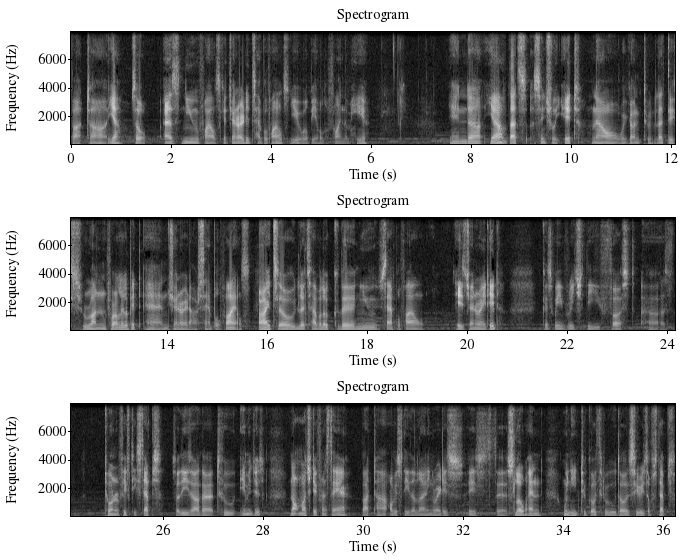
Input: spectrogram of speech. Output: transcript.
but uh, yeah so as new files get generated sample files you will be able to find them here and uh, yeah that's essentially it now we're going to let this run for a little bit and generate our sample files all right so let's have a look the new sample file is generated because we've reached the first uh, 250 steps so these are the two images. Not much difference there, but uh, obviously the learning rate is, is the slow and we need to go through those series of steps.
